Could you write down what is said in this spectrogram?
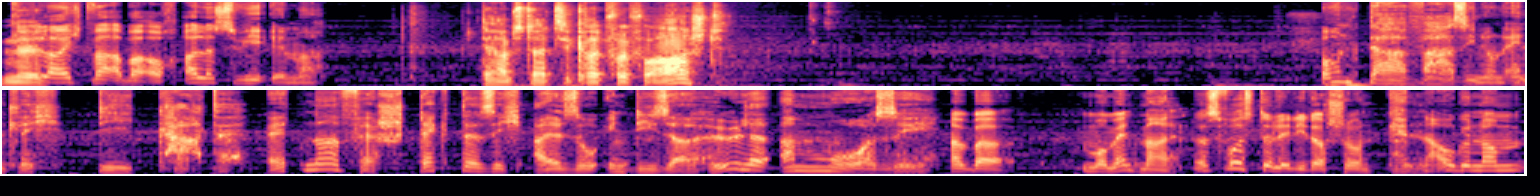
Nö, Vielleicht war aber auch alles wie immer. der Hamster hat sie gerade voll verarscht. Und da war sie nun endlich, die Karte. Edna versteckte sich also in dieser Höhle am Moorsee. Aber Moment mal, das wusste Lilly doch schon. Genau genommen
